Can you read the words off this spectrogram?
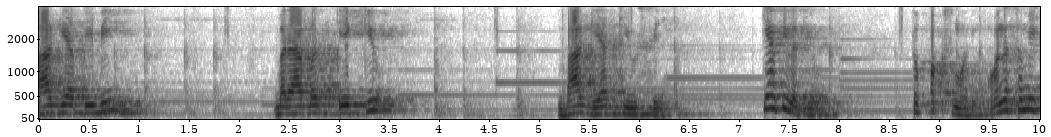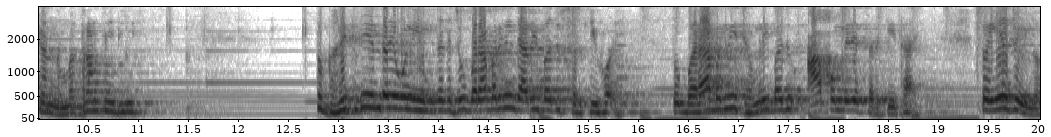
ભાગ્યા પીબી બરાબર એ ક્યુ ભાગ્યા ક્યુસી ક્યાંથી લખ્યું? તો પક્ષમાંથી. અને સમીકરણ નંબર ત્રણ કહી દઈએ. તો ગણિતની અંદર એવો નિયમ છે કે જો બરાબરની ડાબી બાજુ સરખી હોય, તો બરાબરની જમણી બાજુ આપમેળે સરખી થાય તો અહીંયા જોઈ લો,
